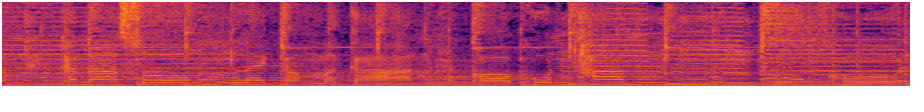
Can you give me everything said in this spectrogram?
ร คณะสงฆ์และกรรมการ ขอบคุณท่านทุกคน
